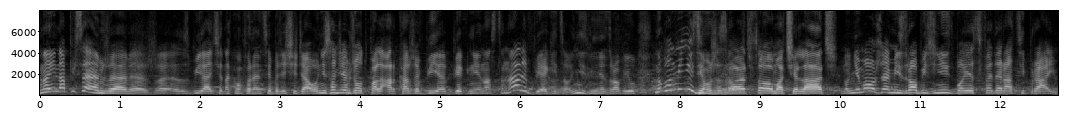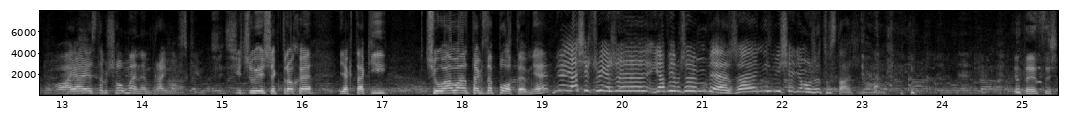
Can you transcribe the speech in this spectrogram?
No i napisałem, że wiesz, że zbijajcie na konferencję, będzie się działo. Nie sądziłem, że odpalę Arka, że wbije, biegnie na scenę, ale wbiegł i co, nic mi nie zrobił. No bo on mi nic nie może A zrobić. co macie lać? No nie może mi zrobić nic, bo jest w Federacji Prime, a ja jestem showmanem prime'owskim. Czy się czujesz jak trochę jak taki ciułała tak za płotem, nie? Nie, ja się czuję, że ja wiem, że wiesz, że nic mi się nie może tu stać. No. Ty to jesteś... e,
